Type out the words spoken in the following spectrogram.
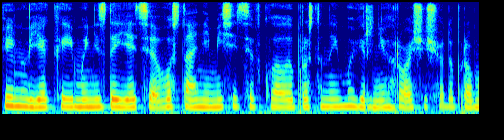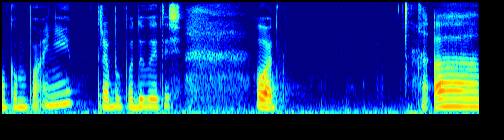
Фільм, в який, мені здається, в останні місяці вклали просто неймовірні гроші щодо промокомпанії. Треба подивитись. От. А,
